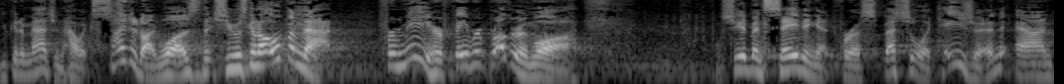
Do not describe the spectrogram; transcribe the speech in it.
You can imagine how excited I was that she was going to open that for me, her favorite brother in law. She had been saving it for a special occasion, and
